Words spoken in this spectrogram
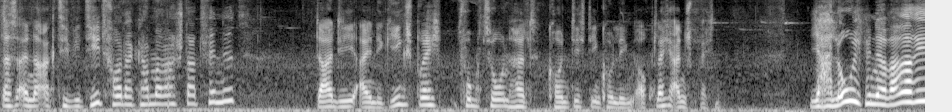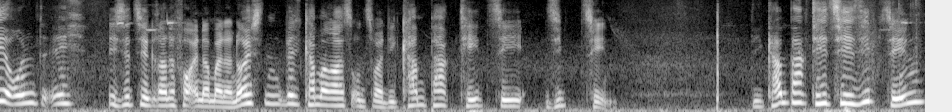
dass eine Aktivität vor der Kamera stattfindet. Da die eine Gegensprechfunktion hat, konnte ich den Kollegen auch gleich ansprechen. Ja, hallo, ich bin der Vari und ich, ich sitze hier gerade vor einer meiner neuesten Bildkameras und zwar die Campact TC17. Die Campact TC17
